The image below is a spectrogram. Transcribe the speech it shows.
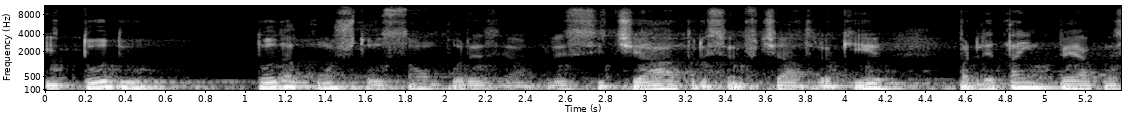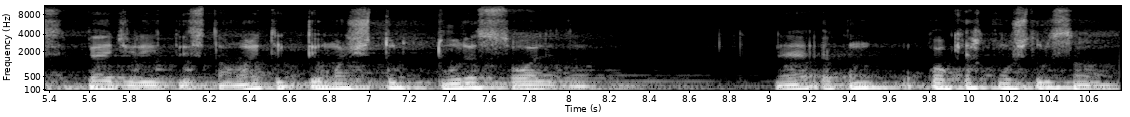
e toda a construção, por exemplo, esse teatro, esse anfiteatro aqui, para ele estar tá em pé com esse pé direito desse tamanho, tem que ter uma estrutura sólida. Né? É como qualquer construção.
